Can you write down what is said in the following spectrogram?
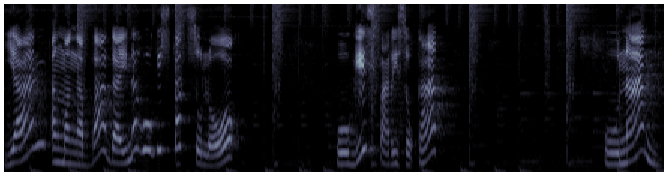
Yan ang mga bagay na hugis tatsulok. Hugis parisukat. Unan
